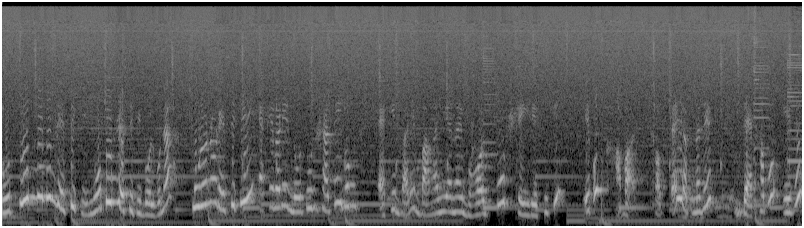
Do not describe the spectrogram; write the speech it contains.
নতুন নতুন রেসিপি নতুন রেসিপি বলব না, পুরনো রেসিপি একেবারে নতুন সাথে এবং একেবারে বাঙালিয়ানায় ভরপুর সেই রেসিপি এবং খাবার। সবটাই আপনাদের দেখাবো এবং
